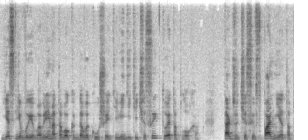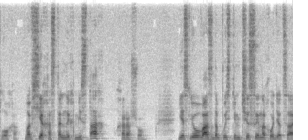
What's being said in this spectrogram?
Если вы во время того, когда вы кушаете, видите часы, то это плохо. Также часы в спальне это плохо. Во всех остальных местах хорошо. Если у вас, допустим, часы находятся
